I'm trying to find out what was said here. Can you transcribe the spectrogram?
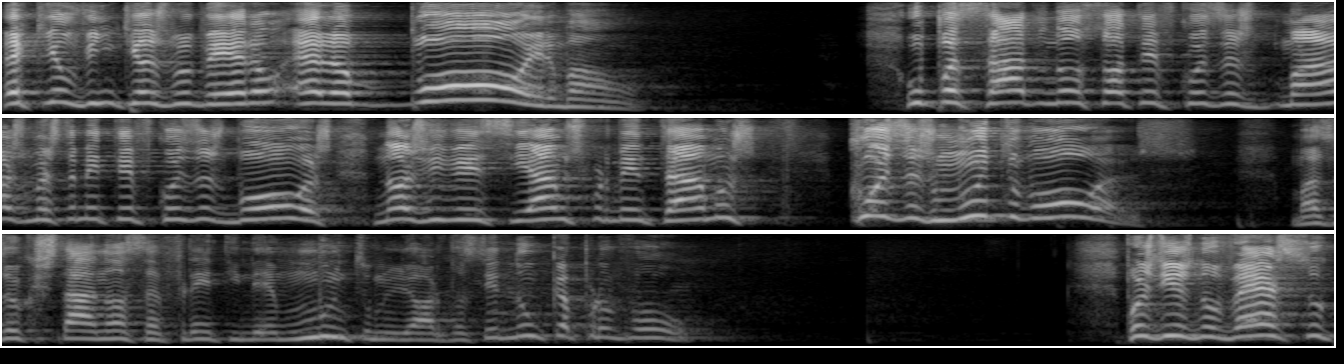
Aquele vinho que eles beberam era bom, irmão. O passado não só teve coisas más, mas também teve coisas boas. Nós vivenciamos, experimentamos coisas muito boas. Mas o que está à nossa frente ainda é muito melhor. Você nunca provou. Pois diz no verso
